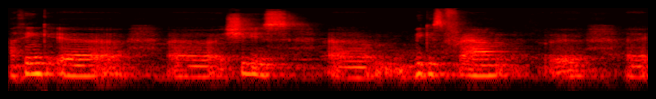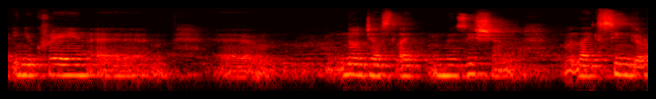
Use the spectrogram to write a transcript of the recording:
I think uh, uh she is uh, biggest friend uh, in Ukraine. Um, um, not just like musician, like singer,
